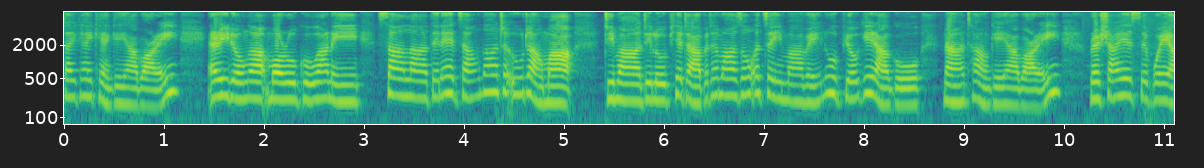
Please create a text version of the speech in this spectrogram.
တိုက်ခိုက်ခံခဲ့ရပါတယ်။အဲဒီတုန်းကမော်ရိုကိုကနေဆာလာတင်တဲ့ចောင်းသားတဦးတောင်မှဒီမှာဒီလိုဖြစ်တာပထမဆုံးအကြိမ်မှာပဲလို့ပြောခဲ့တာကိုနားထောင်ခဲ့ရပါတယ်။ရုရှားရဲ့စစ်ပွဲက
